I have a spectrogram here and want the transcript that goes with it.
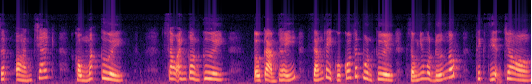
rất oán trách, không mắc cười. Sao anh còn cười? Tôi cảm thấy dáng vẻ của cô rất buồn cười, giống như một đứa ngốc, thích diện trò.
